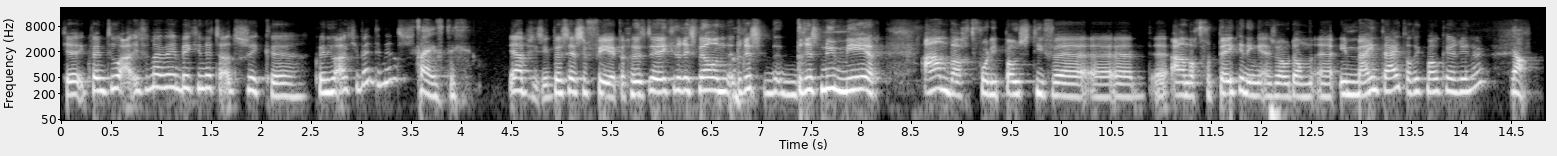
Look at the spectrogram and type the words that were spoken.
Ja, ik weet niet hoe oud... Voor mij ben je een beetje net zo oud als ik. Uh, ik weet niet hoe oud je bent inmiddels. 50. Ja, precies. Ik ben 46. Dus weet je, er is wel een, er is, er is nu meer aandacht voor die positieve uh, uh, aandacht voor tekeningen en zo dan uh, in mijn tijd, wat ik me ook herinner. Ja.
